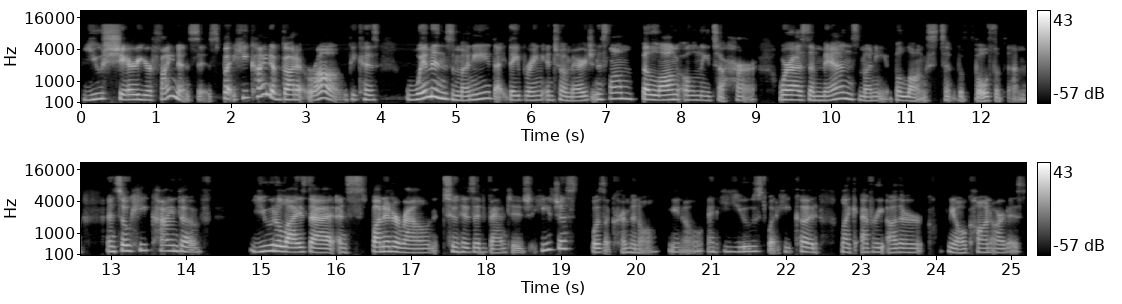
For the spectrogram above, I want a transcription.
You share your finances. But he kind of got it wrong because women's money that they bring into a marriage in Islam belong only to her, whereas the man's money belongs to the both of them. And so he kind of utilized that and spun it around to his advantage. He just was a criminal, you know, and he used what he could, like every other, you know, con artist.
